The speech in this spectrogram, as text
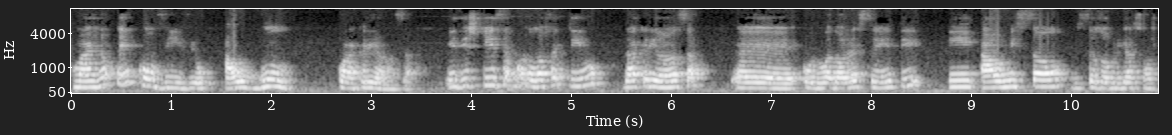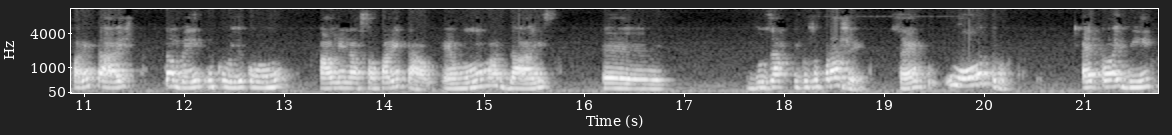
mas não tem convívio algum com a criança. E diz que esse abandono afetivo da criança é, ou do adolescente e a omissão de suas obrigações parentais, também incluído como alienação parental. É uma das é, dos artigos do projeto, certo? O outro é proibir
